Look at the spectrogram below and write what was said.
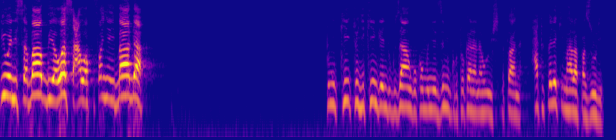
iwe ni sababu ya wasaa wa kufanya ibada. Tumki, tujikinge ndugu zangu kwa mwenyezi mungu kutokana na huyu shetani. Hatupeleki mahala pazuri.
